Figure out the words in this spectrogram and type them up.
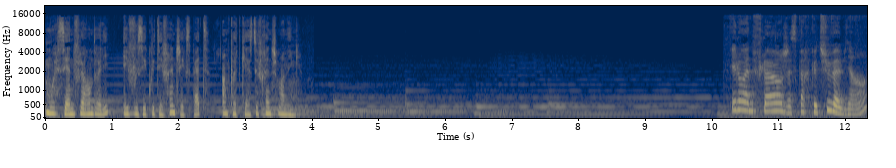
moi c'est Anne-Fleur Andrely et vous écoutez French Expat, un podcast de French Morning. Hello Anne-Fleur, j'espère que tu vas bien.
